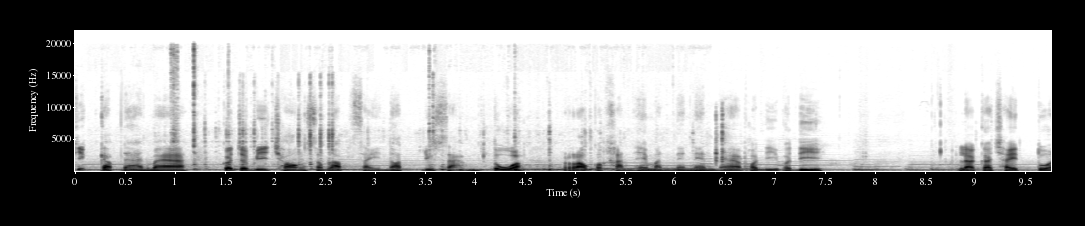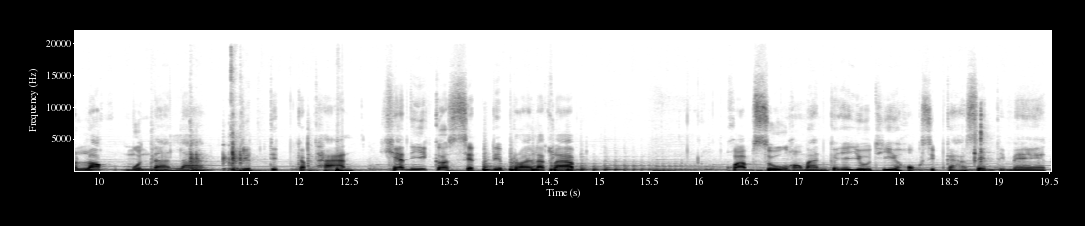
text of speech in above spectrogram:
พลิกกลับด้านมา ก็จะมีช่องสำหรับใส่น็อตอยู่ 3 ตัว เราก็ขันให้มันแน่นๆนะพอดีพอดี แล้วก็ใช้ตัวล็อกหมุนด้านล่าง ยึดติดกับฐาน แค่นี้ก็เสร็จเรียบร้อยแล้วครับ ความสูงของมันก็จะอยู่ที่ 69 เซนติเมตร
